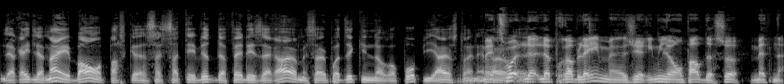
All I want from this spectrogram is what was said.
le règlement est bon parce que ça, ça t'évite de faire des erreurs, mais ça veut pas dire qu'il n'aura pas. Puis hier, c'est un erreur. Mais tu vois, euh, le, le problème, euh, Jérémy, là, on parle de ça maintenant.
